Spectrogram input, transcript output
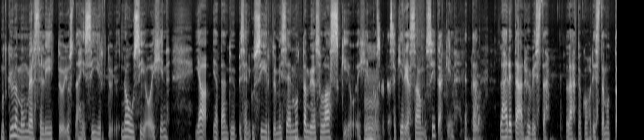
mutta kyllä mun mielestä se liittyy just näihin siirty- nousioihin ja, ja tämän tyyppiseen niin kuin siirtymiseen, mutta myös laskijoihin, mm. koska tässä kirjassa on sitäkin, että kyllä. lähdetään hyvistä lähtökohdista, mutta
